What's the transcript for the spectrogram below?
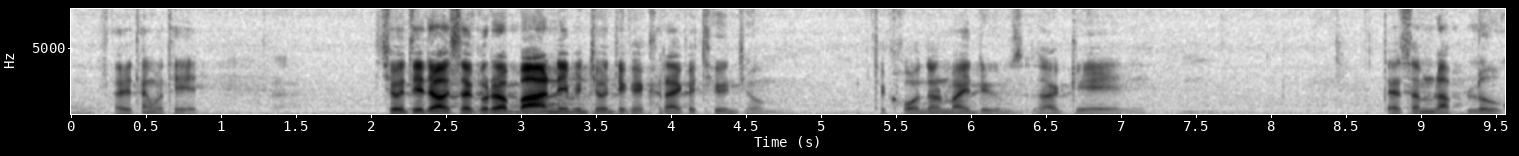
นไปทั้งประเทศ ช่วงที่ดอกซากุระบานนี่เป็นช่วงที่ใครๆก็ชื่นชม แต่โคนต้นไม้ดื่มสาเกนี่แต่สำหรับลูก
